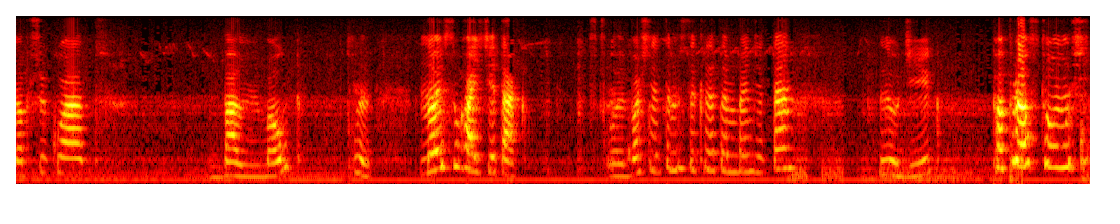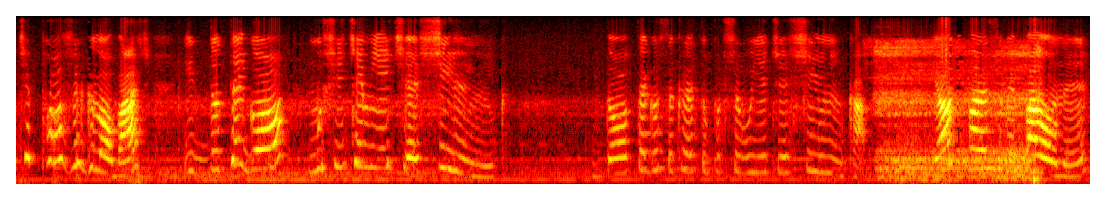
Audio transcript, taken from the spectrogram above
Na przykład Balloon Boat. No i słuchajcie, tak. Właśnie tym sekretem będzie ten ludzik. Po prostu musicie pożeglować i do tego musicie mieć silnik. Do tego sekretu potrzebujecie silnika. Ja odpalę sobie balony.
